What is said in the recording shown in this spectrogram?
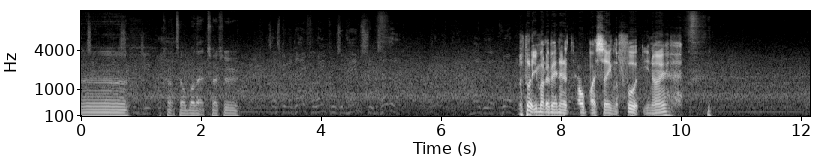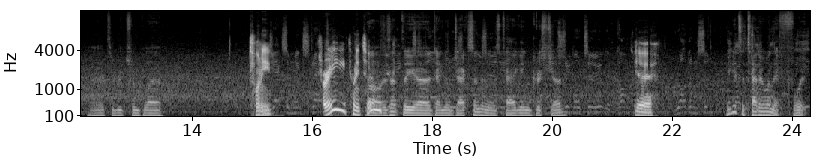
Uh, I can't tell by that tattoo. I thought you might have been able to tell by seeing the foot, you know? Uh, it's a Richmond player. 23? 22? Oh, is that the uh, Daniel Jackson who was tagging Chris Judd? Yeah. Who gets a tattoo on their foot?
